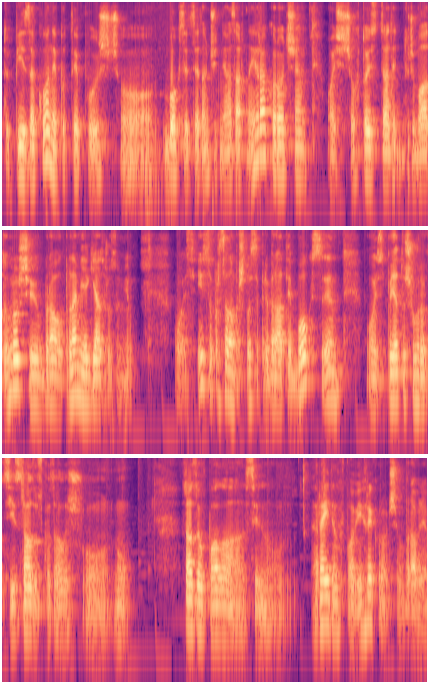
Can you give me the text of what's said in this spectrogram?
тупі закони, по типу, що бокси це там чуть не азартна ігра. Коротше, ось що хтось тратить дуже багато грошей в Brawl, принаймні, як я зрозумів. Ось. І Суперселам прийшлося прибирати бокси. Ось, понятно, що гравці зразу сказали, що ну, зразу впала сильно. Рейтинг впав ігри, коротше, в Бравлі.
